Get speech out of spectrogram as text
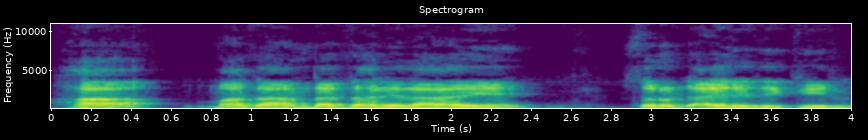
हा माझा अंदाज झालेला आहे. सरोज आयरे देखील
